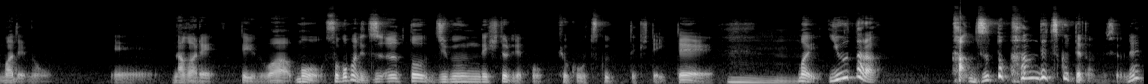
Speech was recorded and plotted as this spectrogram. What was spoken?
までの、えー、流れっていうのは、もうそこまでずっと自分で一人でこう曲を作ってきていて、まあ言うたらか、ずっと勘で作ってたんですよね。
